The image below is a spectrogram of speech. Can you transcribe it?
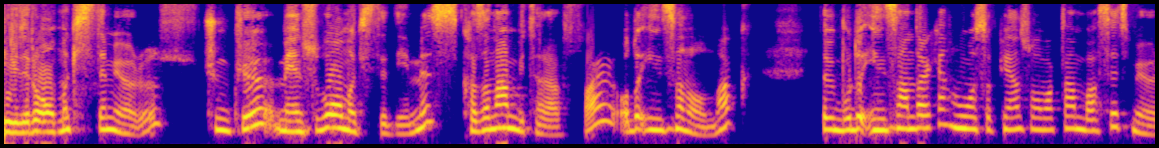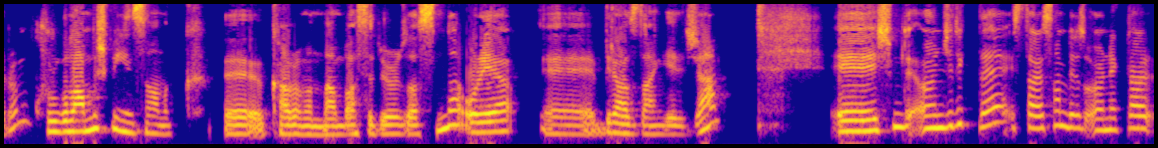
birileri olmak istemiyoruz. Çünkü mensubu olmak istediğimiz kazanan bir taraf var. O da insan olmak. Tabii burada insan derken homo sapiens olmaktan bahsetmiyorum. Kurgulanmış bir insanlık e, kavramından bahsediyoruz aslında. Oraya e, birazdan geleceğim. E, şimdi öncelikle istersen biraz örnekler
